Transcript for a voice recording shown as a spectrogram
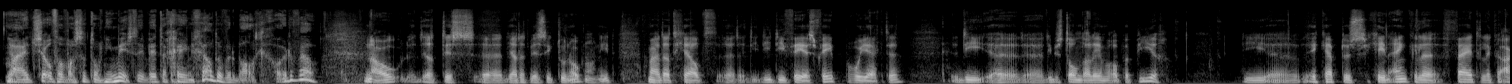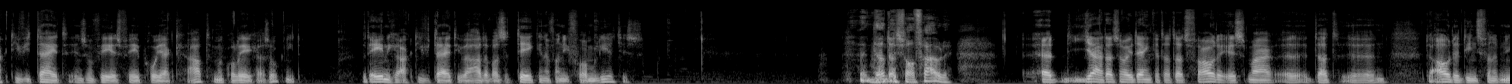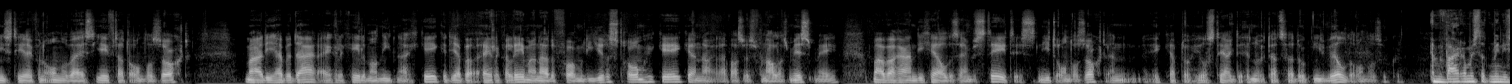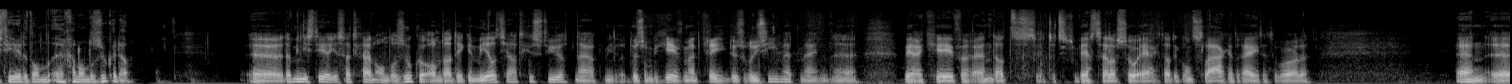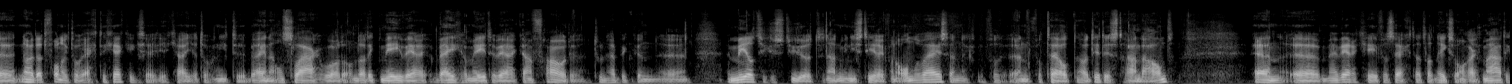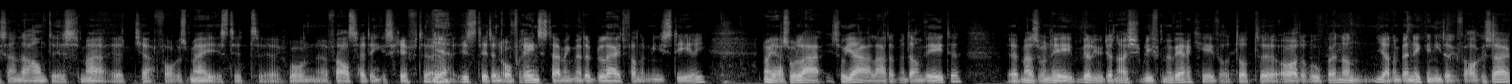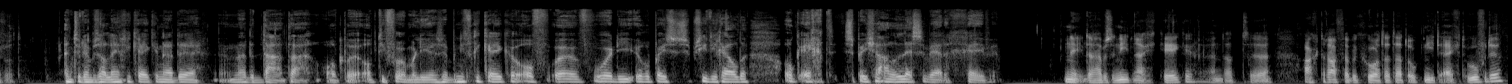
Maar het, zoveel was er toch niet mis? Er werd er geen geld over de balk gegooid, of wel? Nou, dat, is, ja, dat wist ik toen ook nog niet. Maar dat geld, die, die, die VSV-projecten, die, die bestonden alleen maar op papier. Die, ik heb dus geen enkele feitelijke activiteit in zo'n VSV-project gehad. Mijn collega's ook niet. De enige activiteit die we hadden was het tekenen van die formuliertjes. Dat, dat is wel fraude. Uh, ja, dan zou je denken dat dat fraude is. Maar uh, dat, de oude dienst van het ministerie van Onderwijs die heeft dat onderzocht. Maar die hebben daar eigenlijk helemaal niet naar gekeken. Die hebben eigenlijk alleen maar naar de formulierenstroom gekeken. En nou, daar was dus van alles mis mee. Maar waaraan die gelden zijn besteed is niet onderzocht. En ik heb toch heel sterk de indruk dat ze dat ook niet wilden onderzoeken. En waarom is dat ministerie dat eh, gaan onderzoeken dan? Uh, dat ministerie is dat gaan onderzoeken omdat ik een mailtje had gestuurd. Naar het, dus op een gegeven moment kreeg ik dus ruzie met mijn uh, werkgever. En dat, werd zelfs zo erg dat ik ontslagen dreigde te worden. En uh, nou, dat vond ik toch echt te gek. Ik zei, ik ga hier toch niet bijna ontslagen worden... omdat ik weiger mee te werken aan fraude. Toen heb ik een, een, mailtje gestuurd naar het ministerie van Onderwijs... en, en verteld, nou, dit is er aan de hand. En mijn werkgever zegt dat er niks onrechtmatigs aan de hand is. Maar ja, volgens mij is dit gewoon valsheid in geschriften. Yeah. Is dit in overeenstemming met het beleid van het ministerie? Nou ja, zo, zo ja, laat het me dan weten... Maar zo nee, wil u dan alsjeblieft mijn werkgever tot orde roepen. En dan, ja, dan ben ik in ieder geval gezuiverd. En toen hebben ze alleen gekeken naar de, naar de data op, op die formulieren. Ze hebben niet gekeken of voor die Europese subsidiegelden... ook echt speciale lessen werden gegeven. Nee, daar hebben ze niet naar gekeken. En dat, achteraf heb ik gehoord dat dat ook niet echt hoefde.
